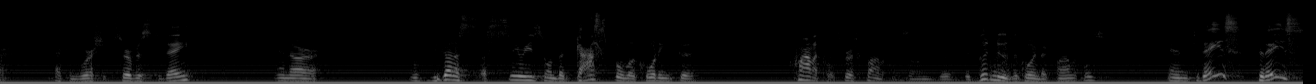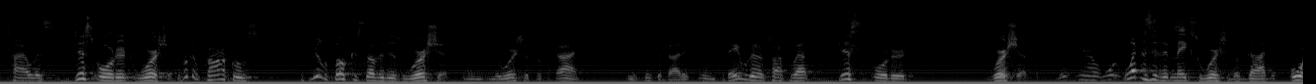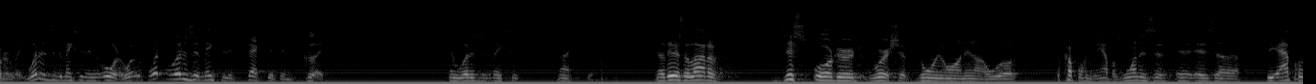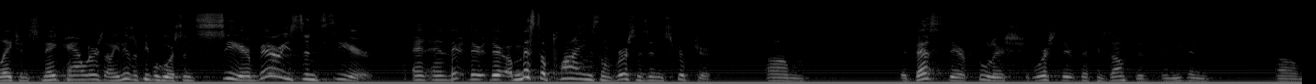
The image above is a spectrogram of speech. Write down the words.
second worship service today. And our we've begun a, a series on the gospel according to Chronicles, First Chronicles, um, the, the good news according to Chronicles. And today's today's title is disordered worship. The book of Chronicles, the real focus of it is worship and, and the worship of God. When you think about it, and today we're going to talk about disordered worship. You know, what, is it that makes worship of God orderly? What is it that makes it in order? What, what, what is it that makes it effective and good? And what is it that makes it not good? You know, there's a lot of disordered worship going on in our world a couple examples. One is, is uh, the Appalachian snake handlers. I mean, these are people who are sincere, very sincere, and, and they're, they're, they're misapplying some verses in Scripture. Um, at best, they're foolish. At worst, they're, they're presumptive and even um,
